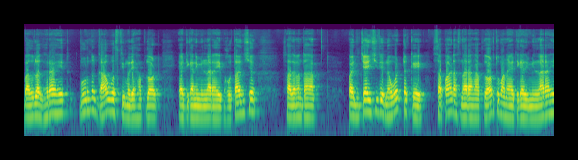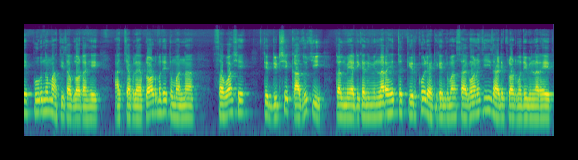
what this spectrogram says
बाजूला घरं आहेत पूर्ण गाव वस्तीमध्ये हा प्लॉट या ठिकाणी मिळणार आहे. बहुतांश साधारणतः पंच्याऐंशी ते नव्वद टक्के सपाट असणारा हा प्लॉट तुम्हाला या ठिकाणी मिळणार आहे. पूर्ण मातीचा प्लॉट आहे. आजच्या आपल्या या प्लॉटमध्ये तुम्हाला सव्वाशे ते दीडशे काजूची कलमे या ठिकाणी मिळणार आहेत. तर किरकोळ या ठिकाणी तुम्हाला सागवानाची झाडे प्लॉटमध्ये मिळणार आहेत.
